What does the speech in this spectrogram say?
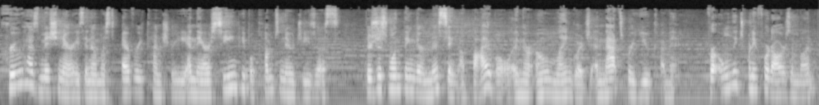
Cru has missionaries in almost every country, and they are seeing people come to know Jesus. There's just one thing they're missing a Bible in their own language, and that's where you come in. For only $24 a month,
